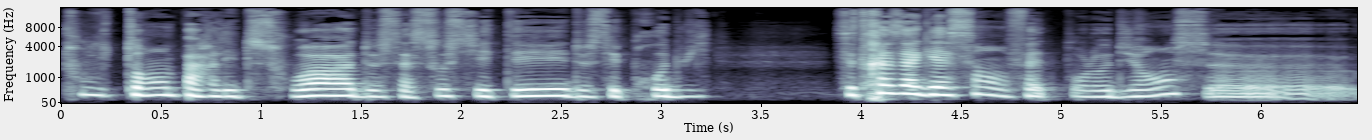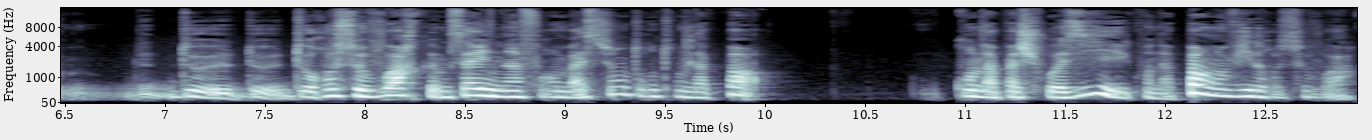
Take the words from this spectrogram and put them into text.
tout le temps parler de soi, de sa société, de ses produits. C'est très agaçant en fait pour l'audience de, de, de, recevoir comme ça une information dont on n'a pas qu'on n'a pas choisi et qu'on n'a pas envie de recevoir.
